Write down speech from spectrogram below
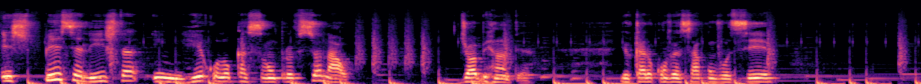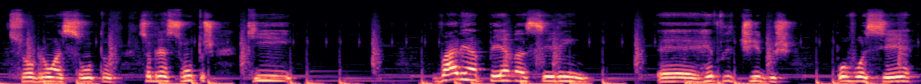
especialista em recolocação profissional, Job Hunter. Eu quero conversar com você sobre um assunto, sobre assuntos que valem a pena serem é, refletidos por você,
